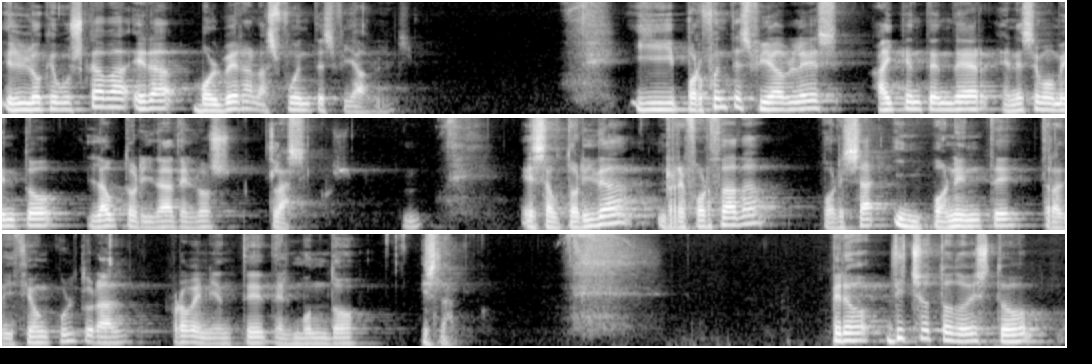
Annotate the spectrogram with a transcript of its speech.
lo que buscaba era volver a las fuentes fiables. Y por fuentes fiables hay que entender en ese momento la autoridad de los clásicos. Esa autoridad reforzada por esa imponente tradición cultural proveniente del mundo islámico. Pero dicho todo esto,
